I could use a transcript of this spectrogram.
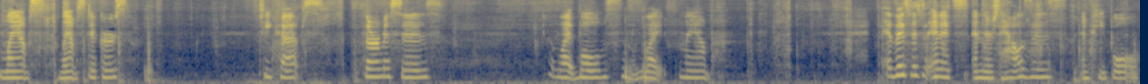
lamps, lamp stickers, teacups, thermoses, light bulbs, light lamp. This is and it's and there's houses and people.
